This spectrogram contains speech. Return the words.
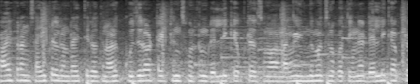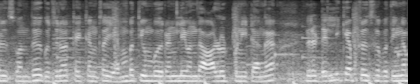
ஹாய் ஃப்ரெண்ட்ஸ் ஐபிஎல் ரெண்டாயிரத்தி இருபத்தி நாலு குஜராத் டைட்டன்ஸ் மற்றும் டெல்லி கேபிட்டல்ஸ் விளாண்டாங்க இந்த மேட்ச்சில் பார்த்தீங்கன்னா டெல்லி கேபிட்டல்ஸ் வந்து குஜராத் டைட்டன்ஸை எண்பத்தி ஒம்பது ரன்லேயே வந்து ஆல் அவுட் பண்ணிட்டாங்க. இதில் டெல்லி கேபிட்டல்ஸில் பார்த்தீங்கன்னா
